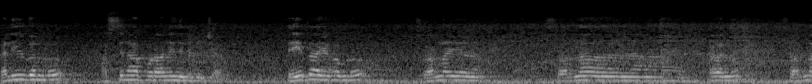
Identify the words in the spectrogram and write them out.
కలియుగంలో హస్తినాపురాన్ని నిర్మించాడు త్రేతాయుగంలో స్వర్ణ స్వర్ణ కళను స్వర్ణ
